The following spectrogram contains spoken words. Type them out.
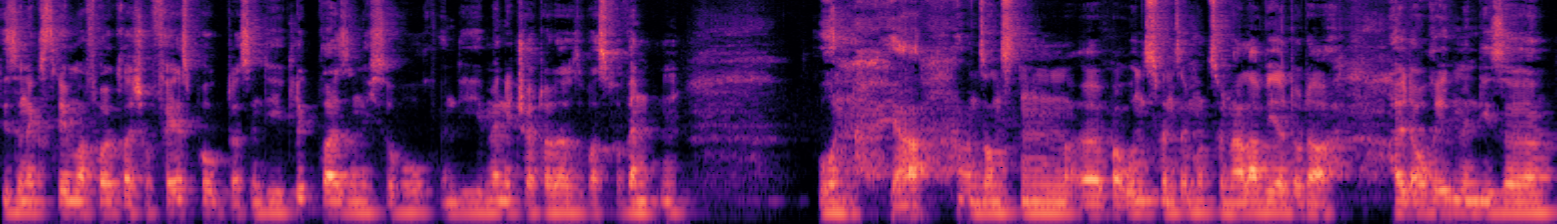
Die sind extrem erfolgreich auf Facebook. Da sind die Klickpreise nicht so hoch, wenn die Manager oder sowas verwenden. Und ja, ansonsten äh, bei uns, wenn es emotionaler wird oder halt auch eben in diese,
